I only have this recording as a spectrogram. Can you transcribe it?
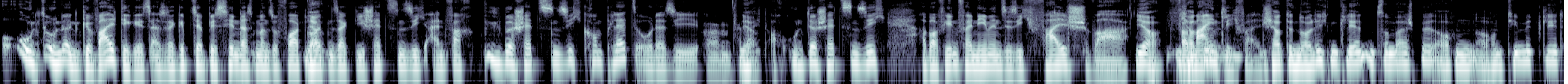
Und, und ein gewaltiges. Also da gibt es ja bis hin, dass man sofort ja. Leuten sagt, die schätzen sich einfach, überschätzen sich komplett oder sie ähm, vielleicht ja. auch unterschätzen sich. Aber auf jeden Fall nehmen sie sich falsch wahr. Ja. Vermeintlich ich hatte, falsch. Ich hatte neulich einen Klienten zum Beispiel, auch ein, auch ein Teammitglied,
